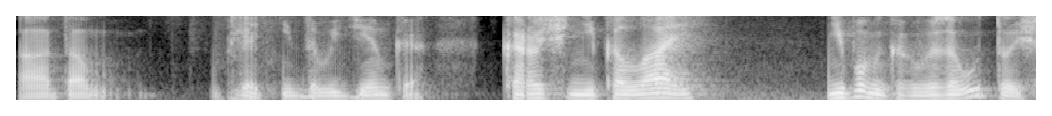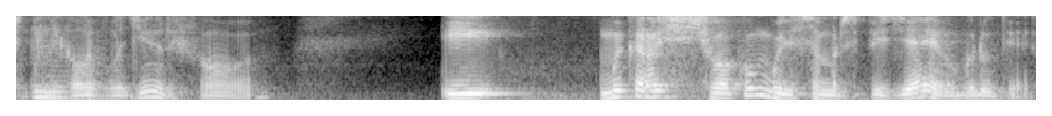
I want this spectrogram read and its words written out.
а там, блядь, не Давыденко, короче, Николай, не помню, как его зовут точно, Николай Владимирович, по-моему. И мы, короче, с чуваком были самые распиздяи в группе,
